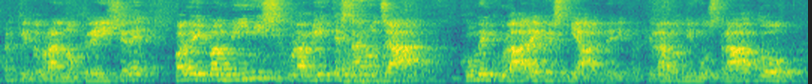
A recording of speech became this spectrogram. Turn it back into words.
perché dovranno crescere, però i bambini sicuramente sanno già come curare questi alberi perché l'hanno dimostrato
